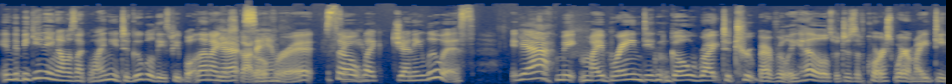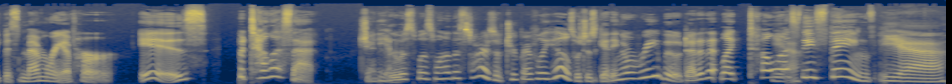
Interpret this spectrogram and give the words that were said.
in the beginning, I was like, well, I need to Google these people. And then I Yeah, just got same. over it. So Same. like Jenny Lewis, yeah. me, my brain didn't go right to Troop Beverly Hills, which is of course where my deepest memory of her is. But tell us that. Jenny Yeah. Lewis was one of the stars of Troop Beverly Hills, which is getting a reboot. Da, da, da. Like, tell Yeah. us these things Yeah.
